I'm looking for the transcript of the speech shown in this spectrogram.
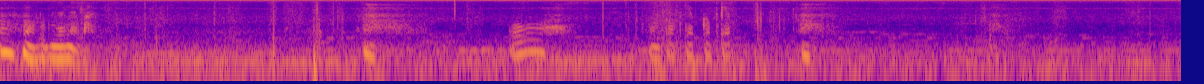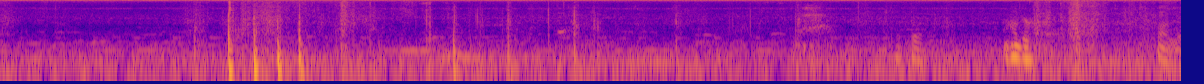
อื้อหัวลุมยังไงวะ โอ้มันก็เก็บก็เก็บ ให้ดูเคยอยู่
